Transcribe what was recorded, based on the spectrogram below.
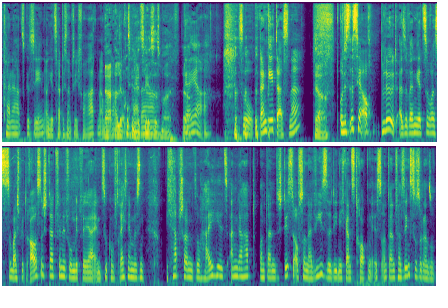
keiner hat's gesehen. Und jetzt habe ich es natürlich verraten. Aber Ja, alle so, gucken jetzt tada. nächstes Mal. Ja, Ja. ja. So, dann geht das, ne? Ja. Und es ist ja auch blöd, also wenn jetzt sowas zum Beispiel draußen stattfindet, womit wir ja in Zukunft rechnen müssen. Ich habe schon so High Heels angehabt und dann stehst du auf so einer Wiese, die nicht ganz trocken ist und dann versinkst du so dann so,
